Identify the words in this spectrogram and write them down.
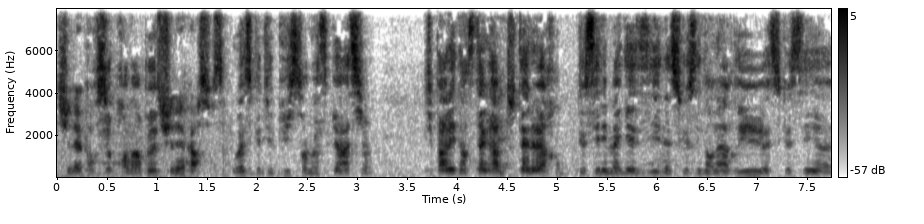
Je suis d'accord. pour surprendre un peu. Je suis d'accord sur ça. Où est-ce que tu puisses ton inspiration? Tu parlais d'Instagram tout à l'heure. Est-ce que c'est les magazines? Est-ce que c'est dans la rue? Est-ce que c'est euh,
